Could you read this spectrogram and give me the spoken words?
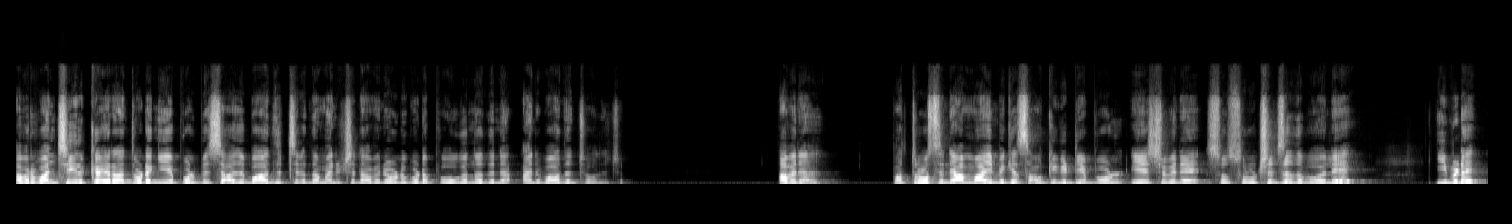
അവർ വഞ്ചിയിൽ കയറാൻ തുടങ്ങിയപ്പോൾ പിശാജ് ബാധിച്ചിരുന്ന മനുഷ്യൻ അവനോടുകൂടെ പോകുന്നതിന് അനുവാദം ചോദിച്ചു. അവന് പത്രോസിന്റെ അമ്മായിമ്മയ്ക്ക് സൗഖ്യം കിട്ടിയപ്പോൾ യേശുവിനെ ശുശ്രൂഷിച്ചതുപോലെ ഇവിടെ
